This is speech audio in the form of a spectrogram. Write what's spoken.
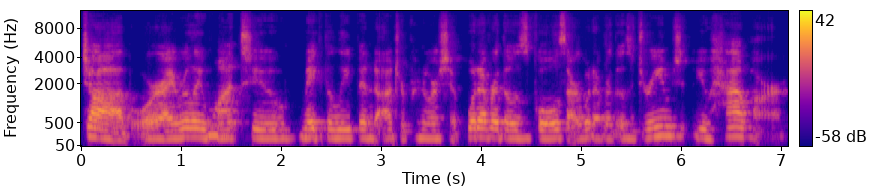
job, or I really want to make the leap into entrepreneurship, whatever those goals are, whatever those dreams you have are.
